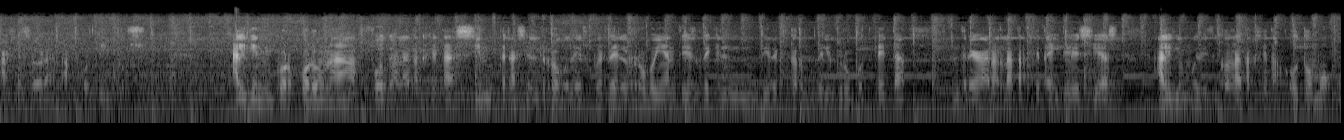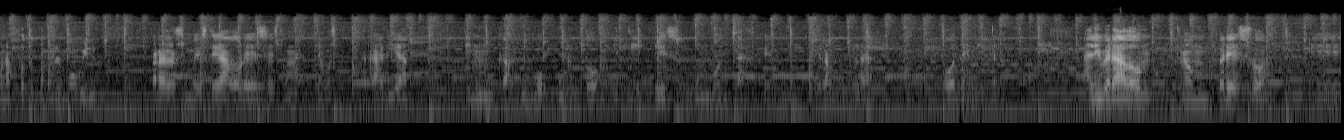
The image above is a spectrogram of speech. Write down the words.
asesora en las fotitos. Alguien incorporó una foto a la tarjeta SIM tras el robo, después del robo y antes de que el director del grupo Z entregara la tarjeta a Iglesias. Alguien modificó la tarjeta o tomó una foto con el móvil. Para los investigadores esto demostraría que nunca hubo hurto y que es un montaje de la cúpula Podemita. Han liberado a un preso eh,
